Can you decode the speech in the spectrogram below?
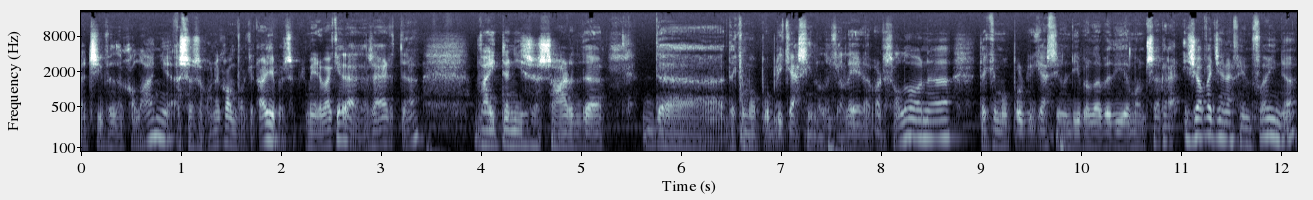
el Cifa de Colònia a la segona convocatòria, perquè la primera va quedar deserta. Vaig tenir la sort de, de, de que m'ho publicassin a la Galera a Barcelona, de que m'ho publicassin un llibre a l'Abadia de Montserrat, i jo vaig anar fent feina,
